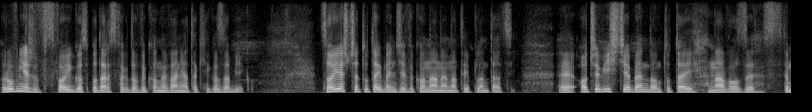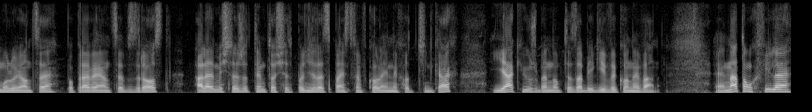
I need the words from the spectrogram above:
również w swoich gospodarstwach do wykonywania takiego zabiegu. Co jeszcze tutaj będzie wykonane na tej plantacji? E, oczywiście będą tutaj nawozy stymulujące, poprawiające wzrost, ale myślę, że tym to się podzielę z Państwem w kolejnych odcinkach, jak już będą te zabiegi wykonywane. E, na tą chwilę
